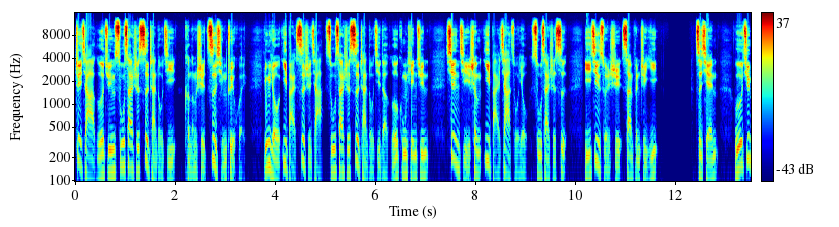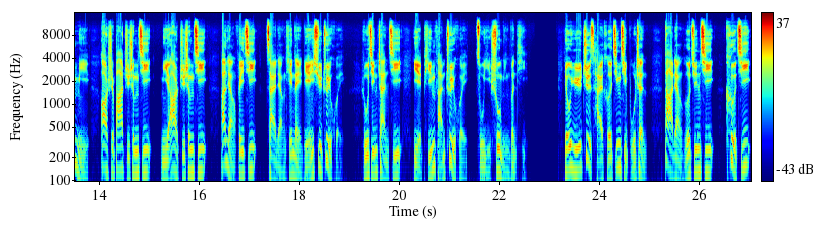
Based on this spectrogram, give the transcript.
这架俄军苏三十四战斗机可能是自行坠毁。拥有一百四十架苏三十四战斗机的俄空天军，现仅剩一百架左右苏三十四，已近损失三分之一。此前，俄军米二十八直升机、米二直升机、安两飞机在两天内连续坠毁，如今战机也频繁坠毁，足以说明问题。由于制裁和经济不振，大量俄军机、客机。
